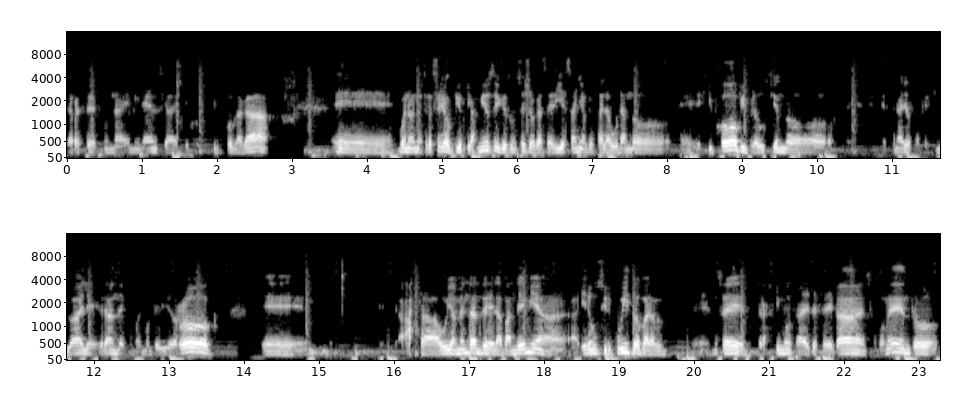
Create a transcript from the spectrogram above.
RC es una eminencia de hip hop de acá. Eh, bueno, nuestro sello Pure Class Music es un sello que hace 10 años que está elaborando eh, hip hop y produciendo eh, escenarios a festivales grandes como el Montevideo Rock. hasta obviamente antes de la pandemia era un circuito para, no sé, trajimos a SFDK en su momento.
